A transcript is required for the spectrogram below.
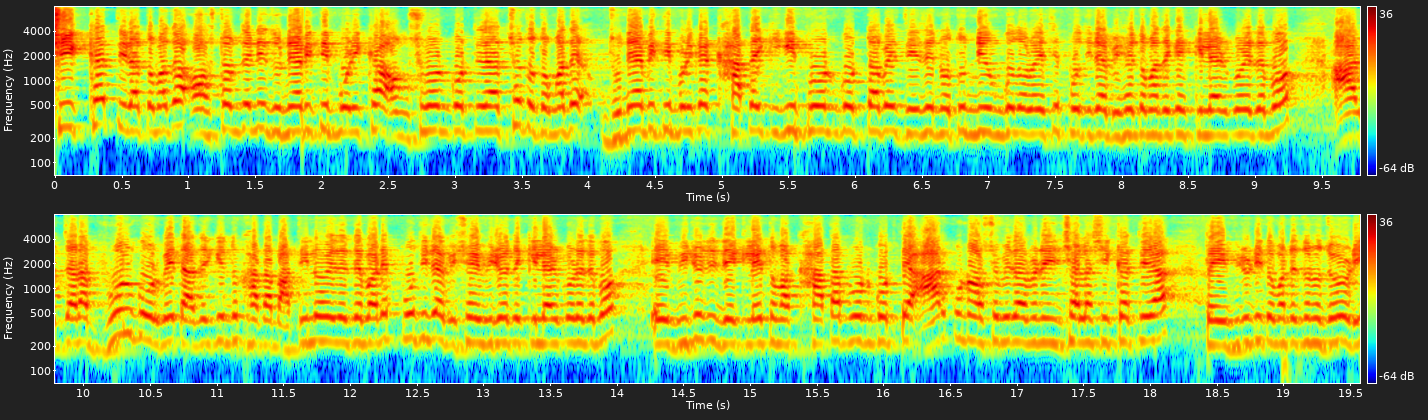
শিক্ষার্থীরা তোমাদের অষ্টম শ্রেণি জুনিয়র বৃত্তি পরীক্ষা অংশগ্রহণ করতে যাচ্ছ, তো তোমাদের জুনিয়র বৃত্তি পরীক্ষার খাতায় কি কি পূরণ করতে হবে, যে যে নতুন নিয়মগুলো রয়েছে, প্রতিটা বিষয় তোমাদেরকে ক্লিয়ার করে দেবো। আর যারা ভুল করবে, তাদের কিন্তু খাতা বাতিল হয়ে যেতে পারে, প্রতিটা বিষয় ভিডিওতে ক্লিয়ার করে দেবো। এই ভিডিওটি দেখলে তোমার খাতা পূরণ করতে আর কোনো অসুবিধা হবে না ইনশাল্লাহ শিক্ষার্থীরা। তো এই ভিডিওটি তোমাদের জন্য জরুরি।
